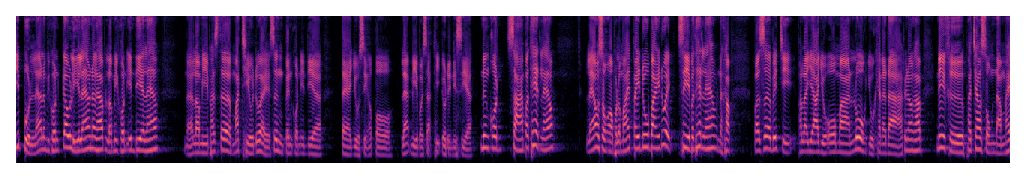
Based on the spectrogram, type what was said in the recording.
ญี่ปุ่นแล้ว เรามีคนเกาหลีแล้วนะครับ เรามีคนอินเดียแล้วนะเรามี Pastor Matthew ด้วย ซึ่งเป็นคนอินเดียแต่อยู่สิงคโปร์และมีบริษัทที่อินโดนีเซียหนึ่งคนสามประเทศแล้ว แล้วส่งออกผลไม้ไปดูไบด้วย 4 ประเทศแล้วนะครับ Pastor บิจิภรรยาอยู่โอมานลูกอยู่แคนาดา พี่น้องครับ นี่คือพระเจ้าทรงนำให้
